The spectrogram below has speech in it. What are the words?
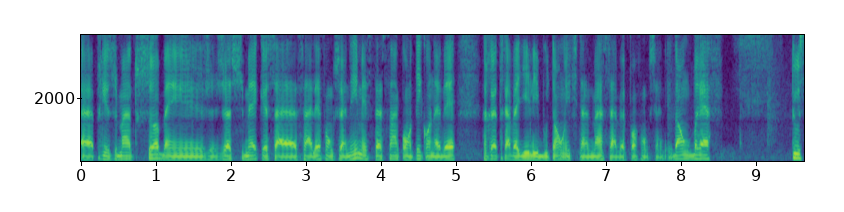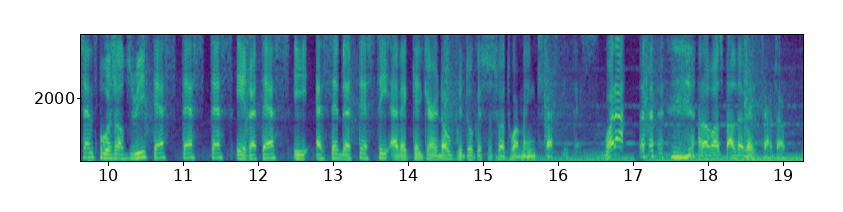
euh, présumant tout ça, ben j'assumais que ça, ça allait fonctionner, mais c'était sans compter qu'on avait retravaillé les boutons et finalement ça n'avait pas fonctionné. Donc bref, tout sens pour aujourd'hui, test, test, test et retest et essaie de tester avec quelqu'un d'autre plutôt que ce soit toi-même qui fasse les tests. Voilà. Alors on se parle demain. Ciao ciao.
